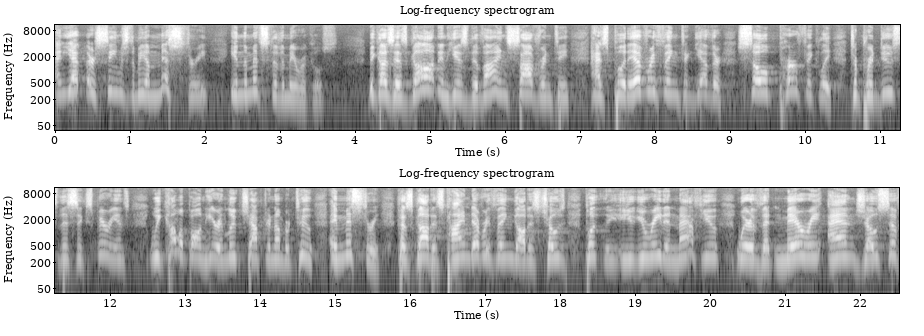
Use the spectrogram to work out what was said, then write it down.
And yet there seems to be a mystery in the midst of the miracles. Because as God in His divine sovereignty has put everything together so perfectly to produce this experience, we come upon here in Luke chapter number two a mystery. Because God has timed everything, God has chosen, put you, you read in Matthew where that Mary and Joseph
